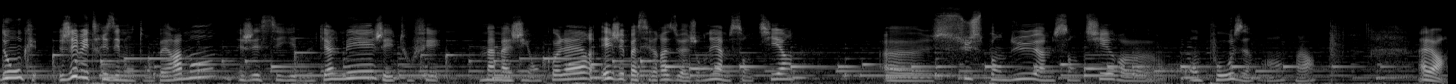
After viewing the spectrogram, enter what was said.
Donc, j'ai maîtrisé mon tempérament, j'ai essayé de me calmer, j'ai étouffé ma magie en colère et j'ai passé le reste de la journée à me sentir euh, suspendue, à me sentir euh, en pause. Hein. Alors,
